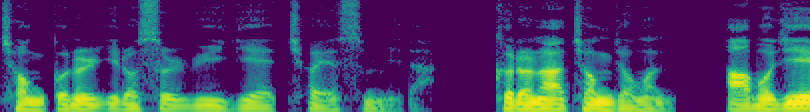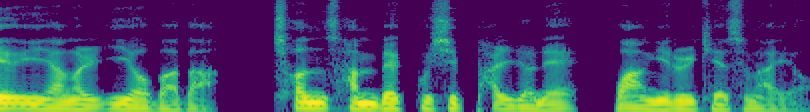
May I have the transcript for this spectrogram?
정권을 잃었을 위기에 처했습니다. 그러나 정종은 아버지의 의향을 이어받아 1398년에 왕위를 계승하여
